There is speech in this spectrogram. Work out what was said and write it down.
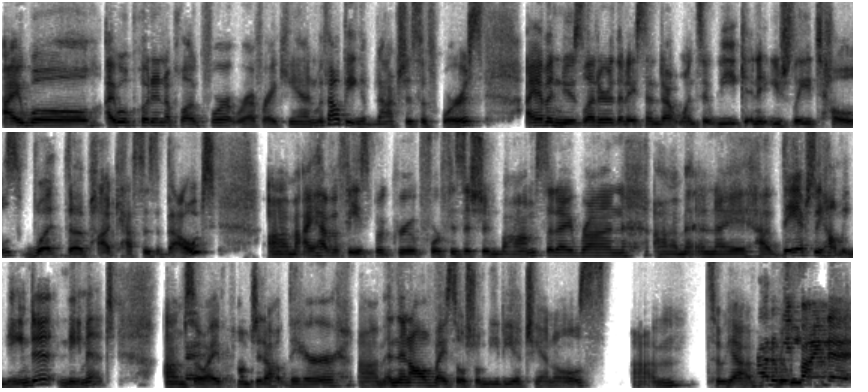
i will i will put in a plug for it wherever i can without being obnoxious of course. I have a newsletter that i send out once a week and it usually tells what the podcast is about. Um, i have a facebook group for physician moms that i run um, and i have they actually helped me named it name it. Um, okay. so i pumped it out there. Um, and then all of my social media channels. Um, so yeah how do really- we find it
